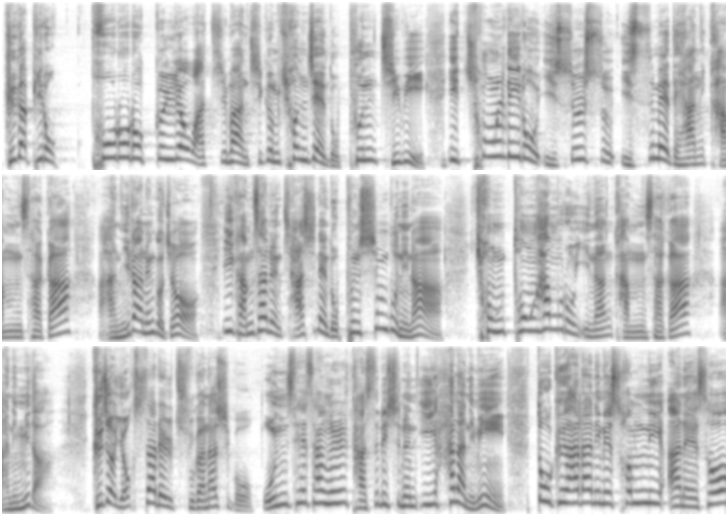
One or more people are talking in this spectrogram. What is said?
그가 비록 포로로 끌려왔지만 지금 현재 높은 지위, 이 총리로 있을 수 있음에 대한 감사가 아니라는 거죠. 이 감사는 자신의 높은 신분이나 형통함으로 인한 감사가 아닙니다. 그저 역사를 주관하시고 온 세상을 다스리시는 이 하나님이 또 그 하나님의 섭리 안에서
